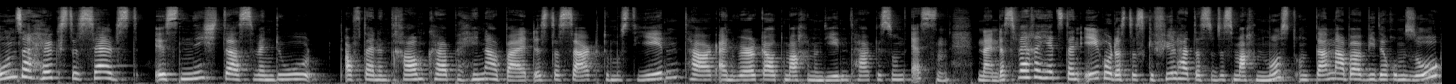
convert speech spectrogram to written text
Unser höchstes Selbst ist nicht das, wenn du auf deinen Traumkörper hinarbeitest, das sagt, du musst jeden Tag ein Workout machen und jeden Tag gesund essen. Nein, das wäre jetzt dein Ego, das das Gefühl hat, dass du das machen musst und dann aber wiederum so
